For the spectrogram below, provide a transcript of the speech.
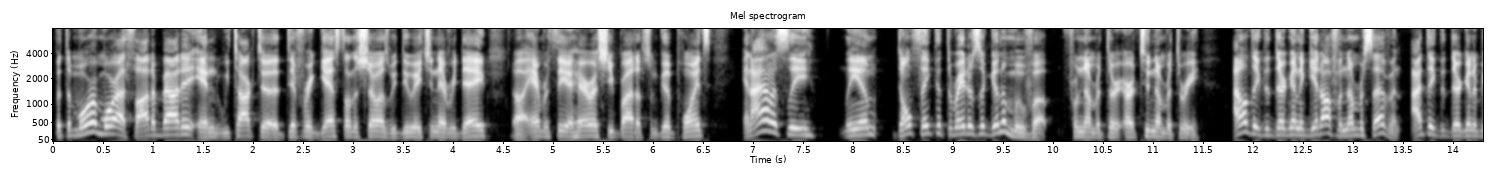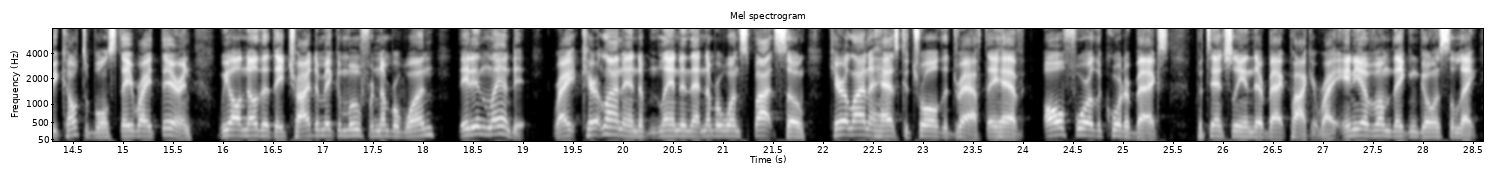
But the more and more I thought about it, and we talked to different guests on the show as we do each and every day, uh, Amber Theoharis, she brought up some good points. And I honestly, Liam, don't think that the Raiders are going to move up from number three or to number three. I don't think that they're going to get off of number seven. I think that they're going to be comfortable and stay right there. And we all know that they tried to make a move for number one. They didn't land it, right? Carolina ended up landing that number one spot. So Carolina has control of the draft. They have all four of the quarterbacks potentially in their back pocket, right? Any of them they can go and select.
